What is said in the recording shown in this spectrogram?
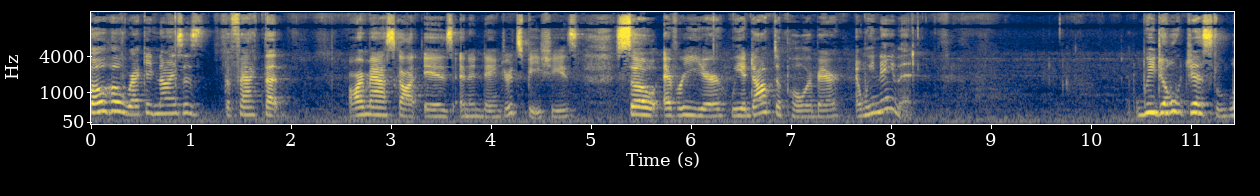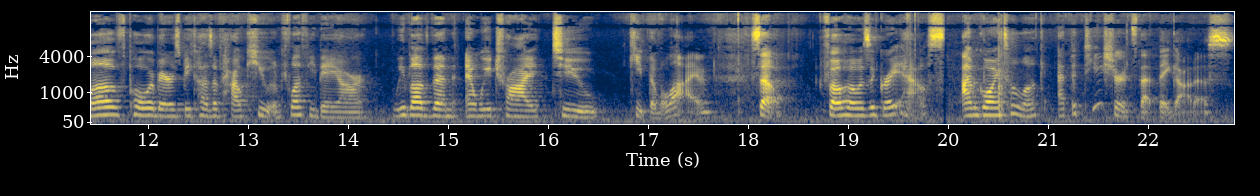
Pfoho recognizes the fact that our mascot is an endangered species. So every year we adopt a polar bear and we name it. We don't just love polar bears because of how cute and fluffy they are. We love them and we try to keep them alive. So Pfoho is a great house. I'm going to look at the t-shirts that they got us.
